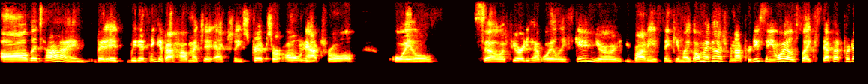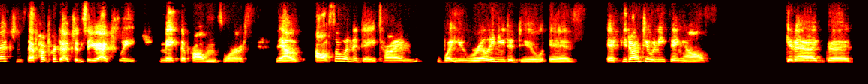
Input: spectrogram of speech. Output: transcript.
All the time, but it we didn't think about how much it actually strips our own natural oils so if you already have oily skin, your, your body is thinking like, oh my gosh, we're not producing oils. Like step up production, step up production. So you actually make the problems worse. Now, also in the daytime, what you really need to do is if you don't do anything else, get a good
